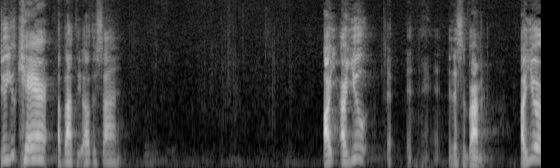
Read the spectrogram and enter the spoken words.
Do you care about the other side? Are, are you, in this environment, are you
